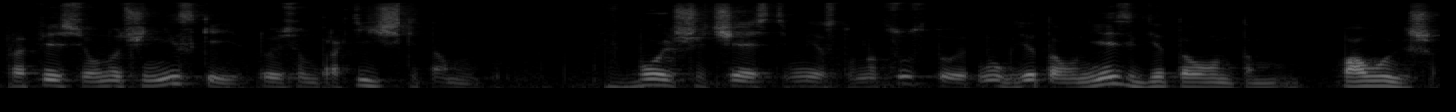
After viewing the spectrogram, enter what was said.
в профессию, он очень низкий, то есть он практически там в большей части мест он отсутствует, ну где-то он есть, где-то он там повыше.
